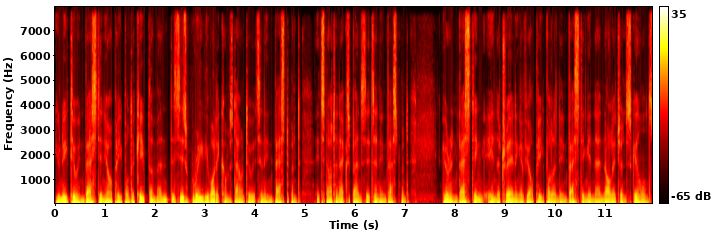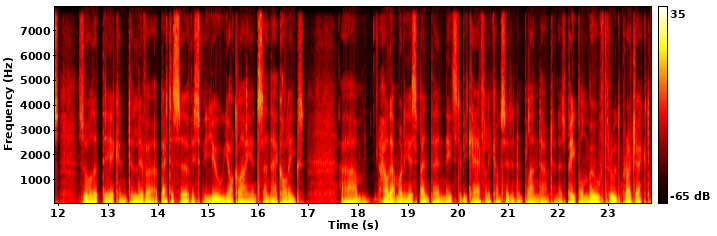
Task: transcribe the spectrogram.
you need to invest in your people to keep them. And this is really what it comes down to it's an investment, it's not an expense, it's an investment. You're investing in the training of your people and investing in their knowledge and skills so that they can deliver a better service for you, your clients, and their colleagues. Um, how that money is spent then needs to be carefully considered and planned out. And as people move through the project,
